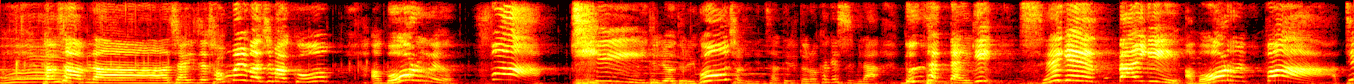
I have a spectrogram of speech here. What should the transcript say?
음. 감사합니다. 자 이제 정말 마지막 곡 아, 모르 파티 들려드리고 저는 인사드리도록 하겠습니다. 논산딸기 세계 딸기 아 모르 파티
